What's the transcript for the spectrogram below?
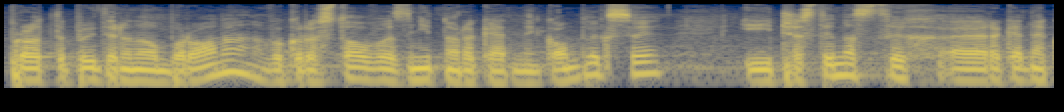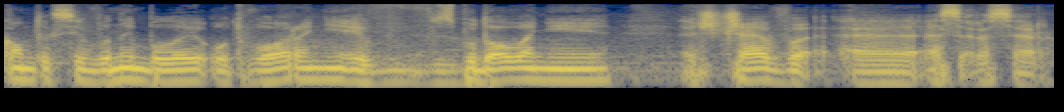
протиповітряна оборона використовує зенітно-ракетні комплекси, і частина з цих е, ракетних комплексів вони були утворені, збудовані ще в СРСР.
